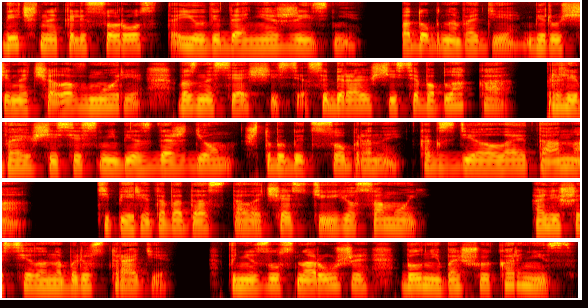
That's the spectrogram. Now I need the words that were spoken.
вечное колесо роста и увядания жизни. Подобно воде, берущей начало в море, возносящейся, собирающейся в облака, проливающейся с небес дождем, чтобы быть собранной, как сделала это она. Теперь эта вода стала частью ее самой. Алиша села на балюстраде. Внизу снаружи был небольшой карниз.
